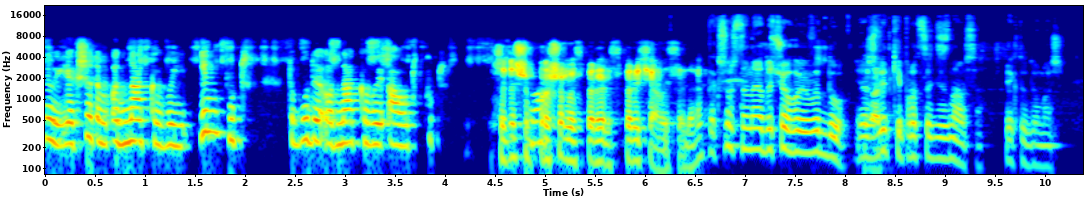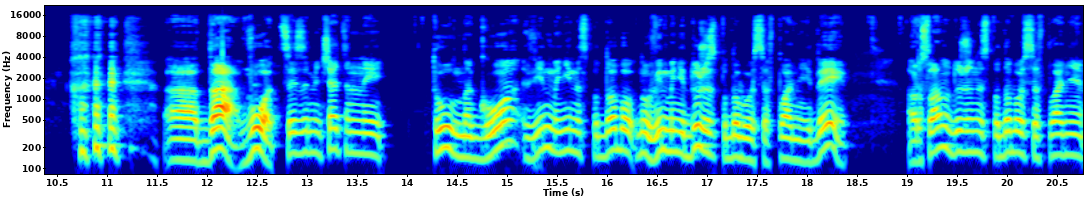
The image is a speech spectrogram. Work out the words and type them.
Ну, якщо там однаковий інпут, то буде однаковий аутпут. Це те, що, про що ми сперечалися, да? Так собственно, я до чого і веду. Я ж звідки про це дізнався, як ти думаєш? uh, да, вот, цей замечательний Тул на Go, він мені не сподобав. Ну, він мені дуже сподобався в плані ідеї, а Руслану дуже не сподобався в плані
